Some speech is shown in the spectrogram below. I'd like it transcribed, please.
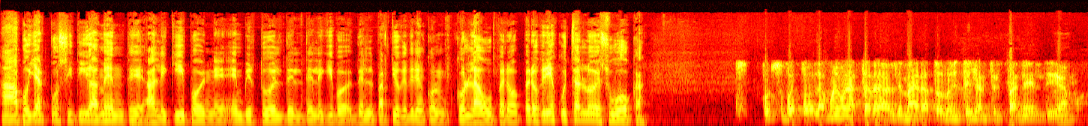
a apoyar positivamente al equipo en, virtud del, del- del equipo del partido que tienen con, con la U, pero, pero quería escucharlo de su boca. Por supuesto, hola, muy buenas tardes, Valdemar, a todos los integrantes del panel, digamos.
